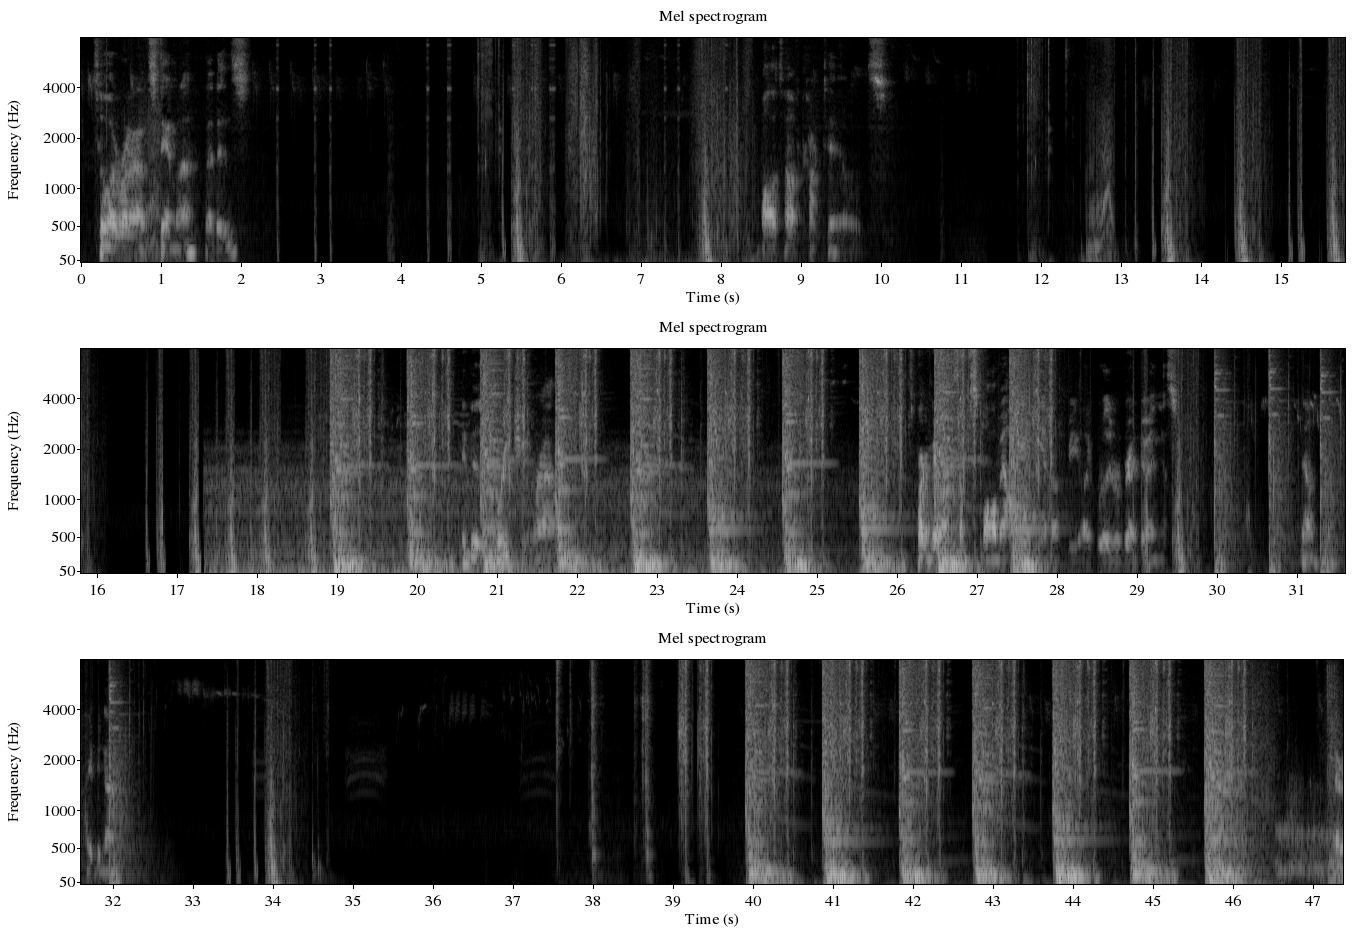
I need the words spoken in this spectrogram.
until I run out of stamina, that is. Molotov cocktails. It is breaching round. It's probably gonna be like some small amount of ATM. I'd be like really regret doing this. No, maybe not.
